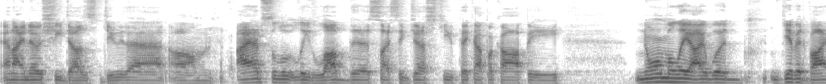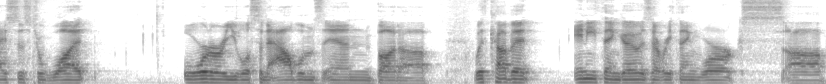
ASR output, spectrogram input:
And I know she does do that. Um, I absolutely love this. I suggest you pick up a copy normally I would give advice as to what order you listen to albums in, but uh, with Covet, anything goes, everything works. Uh,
